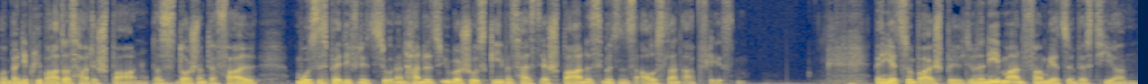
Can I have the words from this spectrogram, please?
und wenn die Privathaushalte sparen, das ist in Deutschland der Fall, muss es per Definition einen Handelsüberschuss geben. Das heißt, Ersparnisse müssen ins Ausland abfließen. Wenn jetzt zum Beispiel die Unternehmen anfangen, mehr zu investieren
